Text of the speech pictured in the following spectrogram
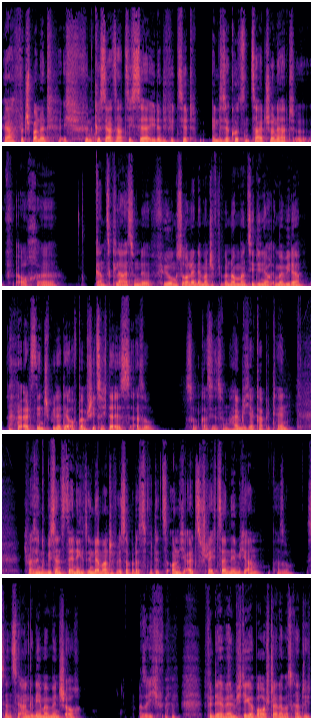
Ja, wird spannend. Ich finde, Christiansen hat sich sehr identifiziert in dieser kurzen Zeit schon. Er hat äh, auch äh, ganz klar so eine Führungsrolle in der Mannschaft übernommen. Man sieht ihn ja auch immer wieder als den Spieler, der oft beim Schiedsrichter ist. Also so quasi so ein heimlicher Kapitän. Ich weiß nicht, wie sein Standing jetzt in der Mannschaft ist, aber das wird jetzt auch nicht allzu schlecht sein, nehme ich an. Also ist ja ein sehr angenehmer Mensch auch. Also ich finde, er wäre ein wichtiger Baustein, aber es kann natürlich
